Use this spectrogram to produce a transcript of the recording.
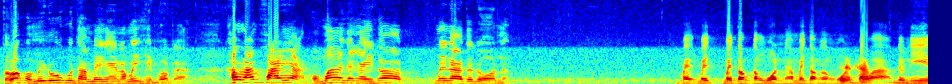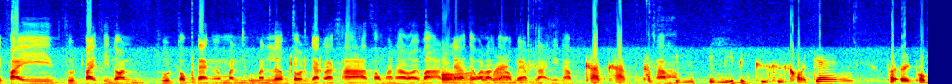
แต่ว่าผมไม่รู้ว่าคุณทำยังไง เราไม่เห็นรถอะ เข้าร้านไฟอะ ผมว่ายังไงก็ไม่น่าจะโดนอะ ไม่ไม่ไม่ต้องกังวลนะไม่ต้องกังวลนะคเพรับราะว่าเดี๋ยวนี้ไฟชุดไฟทีนอนชุดตกแต่งอะมันมันเริ่มต้นจากราคา 2,500 บาทอ๋อแล้วแต่ว่าเราจะเอาประมาณแบบไหนครับ ครับครับคครัรับบอีกอีกนิดนึงคือคือขอแจ้งเผอิญผม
